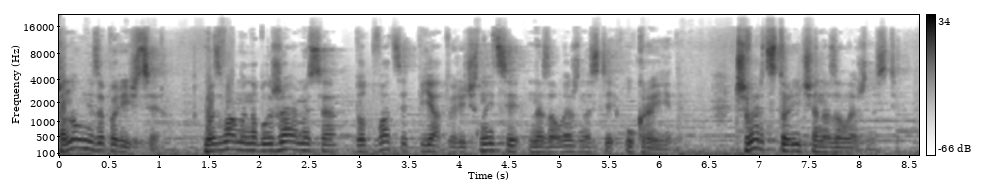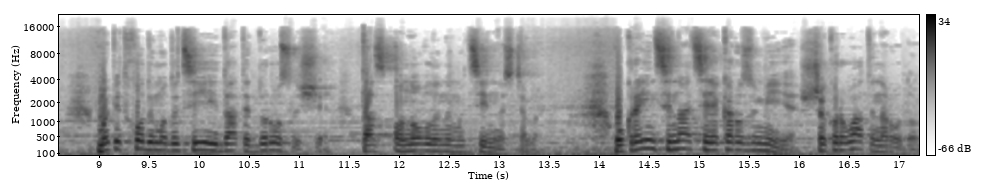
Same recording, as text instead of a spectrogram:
Шановні запоріжці, ми з вами наближаємося до 25-ї річниці незалежності України, чверть сторіччя незалежності. Ми підходимо до цієї дати доросліші та з оновленими цінностями. Українці нація, яка розуміє, що керувати народом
